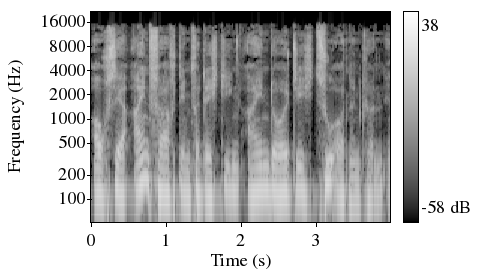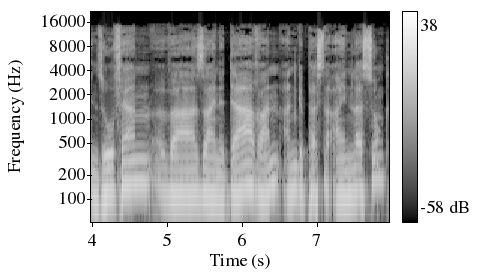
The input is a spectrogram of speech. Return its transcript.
auch sehr einfach dem Verdächtigen eindeutig zuordnen können. Insofern war seine daran angepasste Einlassung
